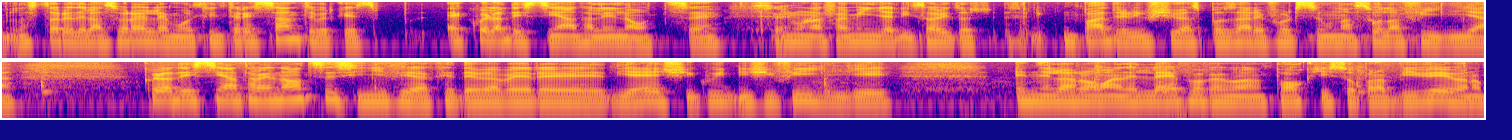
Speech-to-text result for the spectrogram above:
la storia della sorella è molto interessante perché è quella destinata alle nozze. Sì. In una famiglia di solito un padre riusciva a sposare forse una sola figlia. Quella destinata alle nozze significa che deve avere 10-15 figli e nella Roma dell'epoca pochi sopravvivevano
